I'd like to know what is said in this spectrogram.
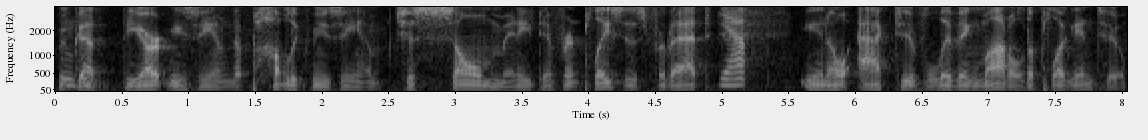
We've Mm-hmm. got the Art Museum, the Public Museum. Just so many different places for that. Yep. You know, active living model to plug into.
